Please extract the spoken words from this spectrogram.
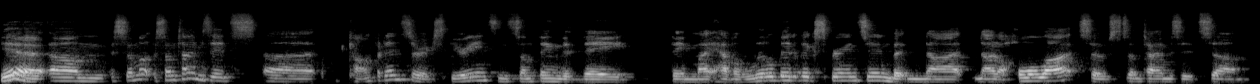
Yeah, um, some sometimes it's uh, confidence or experience in something that they they might have a little bit of experience in, but not not a whole lot. So sometimes it's um,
